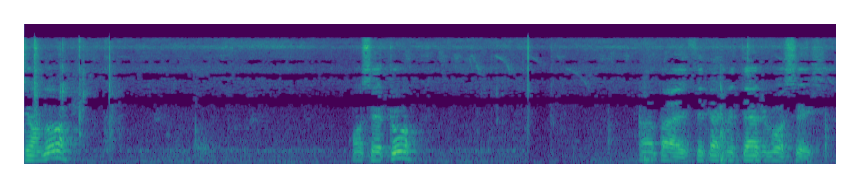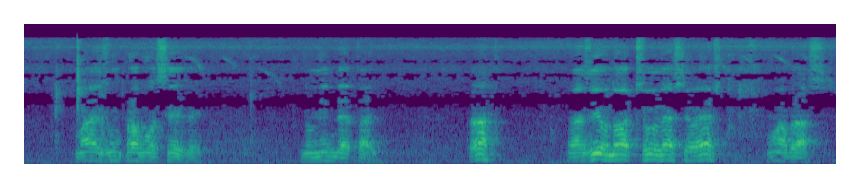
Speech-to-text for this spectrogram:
Funcionou? Consertou? Então tá aí, fica a critério de vocês. Mais um pra vocês aí. No mínimo detalhe. Tá? Brasil, Norte, Sul, Leste Oeste. Um abraço.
